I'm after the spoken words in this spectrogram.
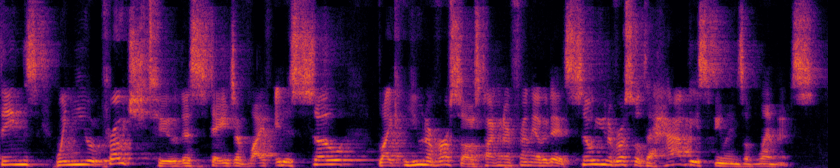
things, when you approach to this stage of life, it is so like universal. I was talking to a friend the other day. It's so universal to have these feelings of limits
